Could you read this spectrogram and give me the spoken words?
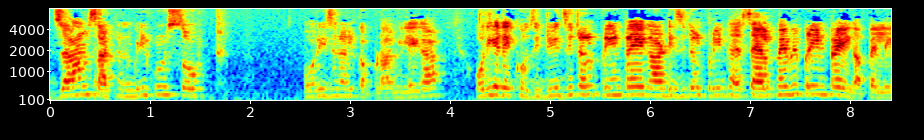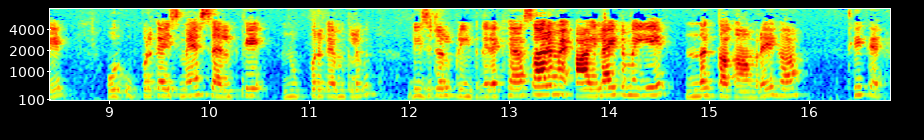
जाम साठन बिल्कुल सॉफ्ट ओरिजिनल कपड़ा मिलेगा। और ये देखो जी डिजिटल प्रिंट रहेगा। डिजिटल प्रिंट है सेल्फ में भी प्रिंट रहेगा पहले। और ऊपर का इसमें सेल्फ के, ऊपर का मतलब डिजिटल प्रिंट दे रखा है। सारे में हाईलाइट में ये नग का काम रहेगा। ठीक है?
